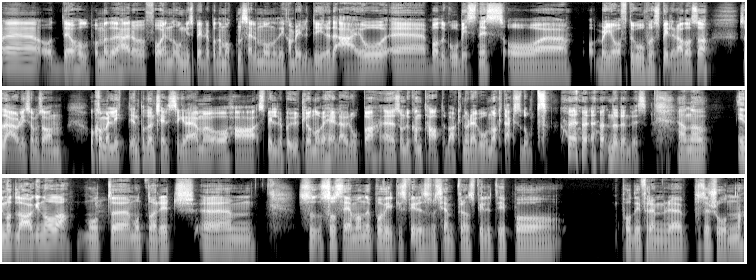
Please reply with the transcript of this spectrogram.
eh, det å holde på med det her og få inn unge spillere på den måten, selv om noen av de kan bli litt dyre, det er jo eh, både god business og, eh, blir jo ofte god for spillere av det også. Så det er jo liksom sånn å komme litt inn på den Chelsea-greia med å ha spillere på utlån over hele Europa eh, som du kan ta tilbake når de er gode nok, det er ikke så dumt. Nødvendigvis. Ja, nå, inn mot laget nå, da, mot, uh, mot Norwich, um, så, så, ser man jo på hvilke spillere som kjemper om spilletid på på de fremre posisjonene.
